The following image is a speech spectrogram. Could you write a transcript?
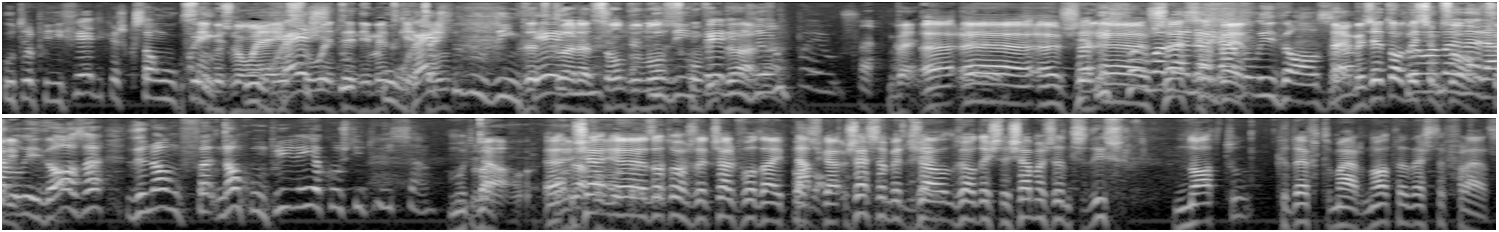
ultraperiféricas, que são o quê? Sim, mas não é esse o entendimento o que tem da declaração do nosso convidado. europeus. Bem, uh, uh, uh, já, Isto foi uma maneira habilidosa, Bem, mas então, foi uma maneira habilidosa de não, não cumprirem a Constituição. Muito bem. Não, já, uh, doutor José, já lhe vou dar hipótese. Tá já, já, já o deixo deixar, mas antes disso, noto que deve tomar nota desta frase,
